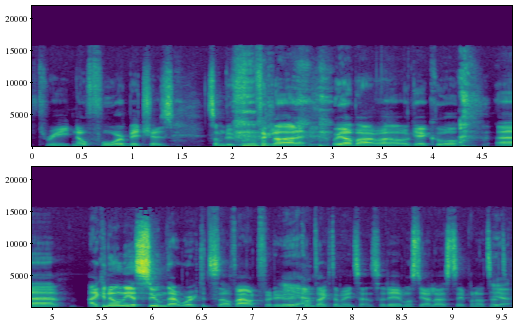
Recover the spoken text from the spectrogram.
three, no, four bitches. Som du förklarade. Och jag bara, well, okay, cool. Uh, I can only assume that worked itself out för du Yeah. kontaktade mig inte sen. Så det måste jag ha löst sig på något sätt. Yeah.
